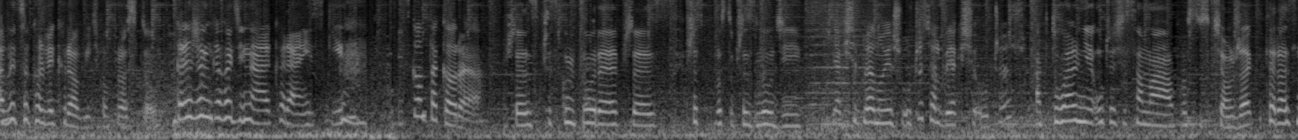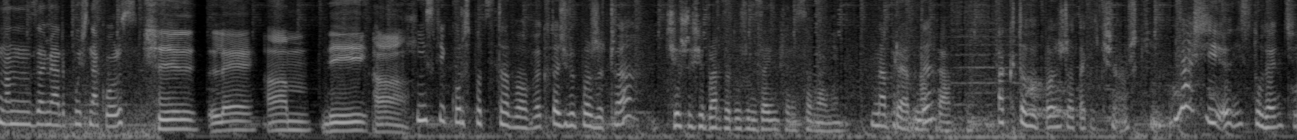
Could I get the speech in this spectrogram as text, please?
aby cokolwiek robić po prostu. Koleżanka chodzi na koreański. I skąd ta Korea? Przez, przez kulturę, przez, przez po prostu przez ludzi. Jak się planujesz uczyć albo jak się uczysz? Aktualnie uczę się sama po prostu z książek. Teraz mam zamiar pójść na kurs. Shi, ni, ha. Chiński kurs podstawowy. Ktoś wypożycza? Cieszy się bardzo dużym zainteresowaniem. Naprawdę? Naprawdę. A kto wypożycza takie książki? Nasi y, studenci studenci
